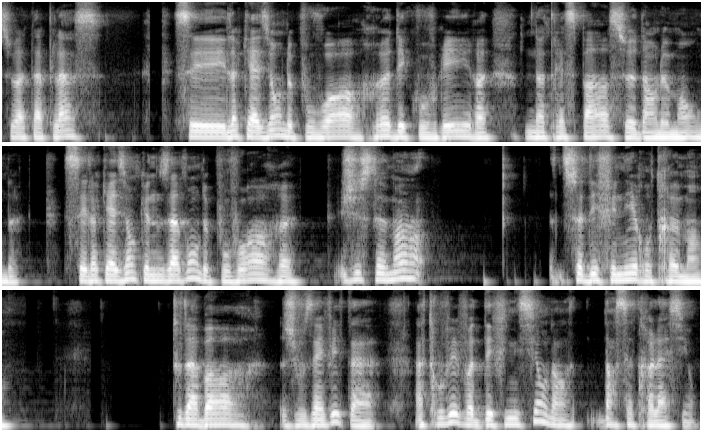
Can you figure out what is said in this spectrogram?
tu as ta place. C'est l'occasion de pouvoir redécouvrir notre espace dans le monde. C'est l'occasion que nous avons de pouvoir euh, justement se définir autrement. Tout d'abord, je vous invite à, trouver votre définition dans cette relation.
